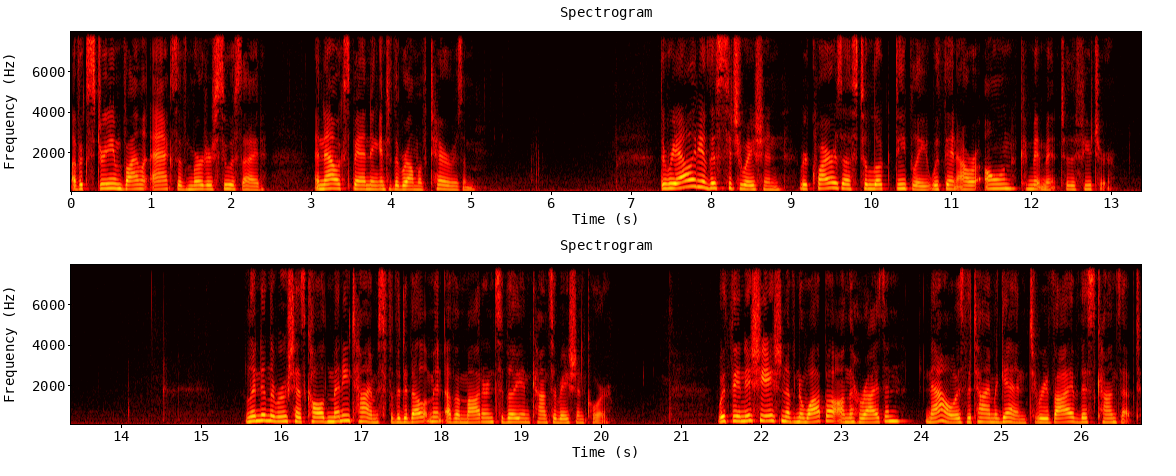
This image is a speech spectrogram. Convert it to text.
of extreme violent acts of murder suicide, and now expanding into the realm of terrorism. The reality of this situation requires us to look deeply within our own commitment to the future. Lyndon LaRouche has called many times for the development of a modern civilian conservation corps. With the initiation of NAWAPA on the horizon, now is the time again to revive this concept.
